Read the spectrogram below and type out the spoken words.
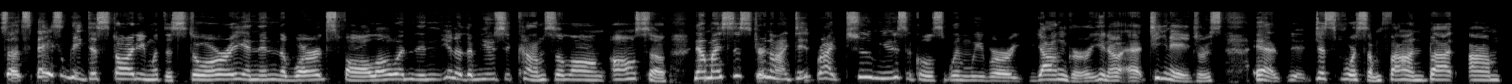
So it's basically just starting with the story and then the words follow and then, you know, the music comes along also. Now, my sister and I did write two musicals when we were younger, you know, at teenagers, uh, just for some fun. But um,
